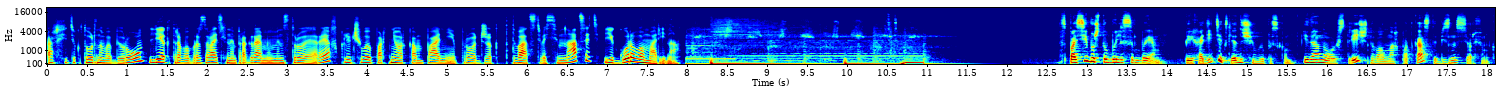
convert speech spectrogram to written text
архитектурного бюро, лектор в образовательной программе Минстроя РФ, ключевой партнер компании Project 2018 Егорова Марина. Спасибо, что были с МБМ. Переходите к следующим выпускам. И до новых встреч на волнах подкаста «Бизнес-серфинг».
